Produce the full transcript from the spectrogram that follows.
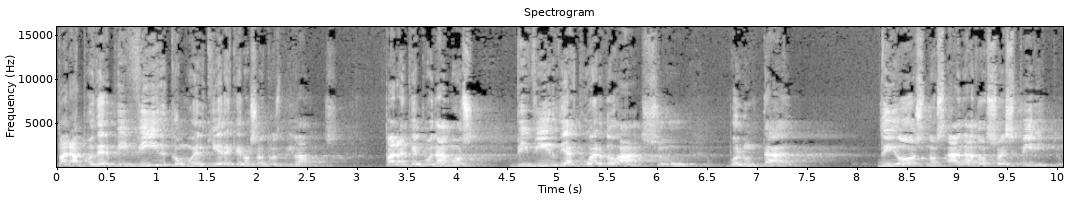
para poder vivir como Él quiere que nosotros vivamos, para que podamos vivir de acuerdo a su voluntad. Dios nos ha dado su espíritu,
